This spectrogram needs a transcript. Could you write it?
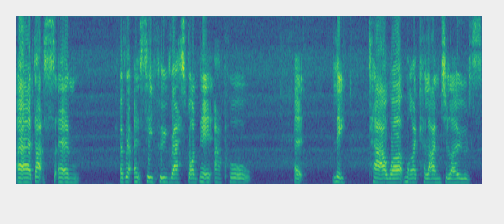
Uh, that's um, a, a seafood restaurant near Apple at Lee Tower, Michelangelo's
